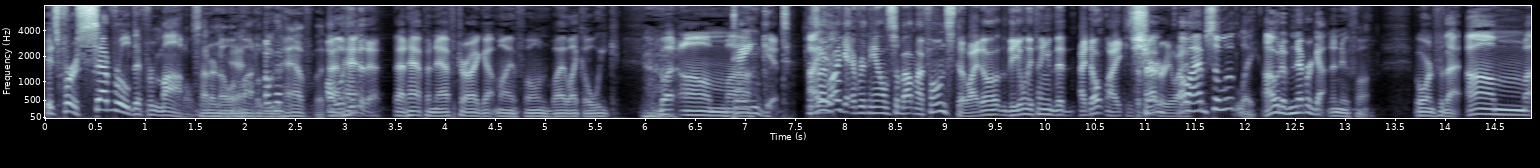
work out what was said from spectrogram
It's for several different models. I don't know what Yeah. model you have, but I'll look ha- into that. That happened after I got my phone by like a week. But um, uh, dang it. Because I, like everything else about my phone still. I don't. The only thing that I don't like is the Sure. battery life. Oh, absolutely. I would have never gotten a new phone if it weren't for that. Um,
